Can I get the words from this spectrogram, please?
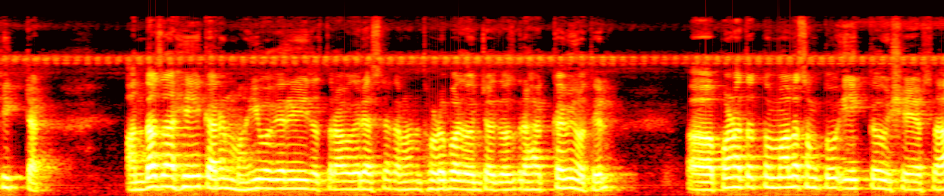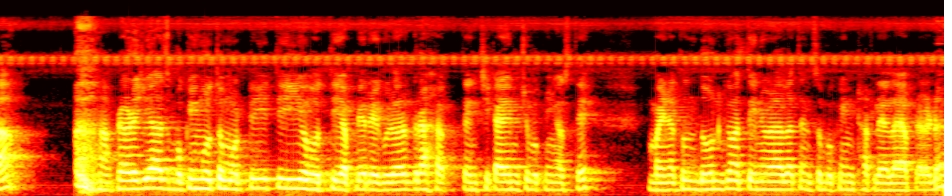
ठीकठाक. अंदाज आहे कारण माही वगैरे जत्रा वगैरे असल्या कारणाने थोडंफार दोन चार दिवस ग्राहक कमी होतील. पण आता तुम्हाला सांगतो एक विषय असा. आपल्याकडे जी आज बुकिंग होतं मोठी ती होती आपले रेग्युलर ग्राहक. त्यांची कायमची बुकिंग असते. महिन्यातून दोन किंवा तीन वेळाला त्यांचं बुकिंग ठरलेलं आहे आपल्याकडं.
